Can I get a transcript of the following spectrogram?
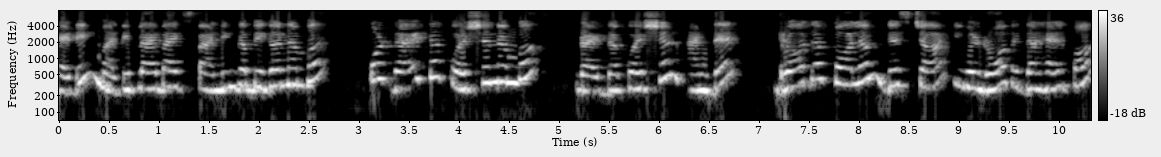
heading, multiply by expanding the bigger number. Put write the question number, write the question and then draw the column. This chart you will draw with the help of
